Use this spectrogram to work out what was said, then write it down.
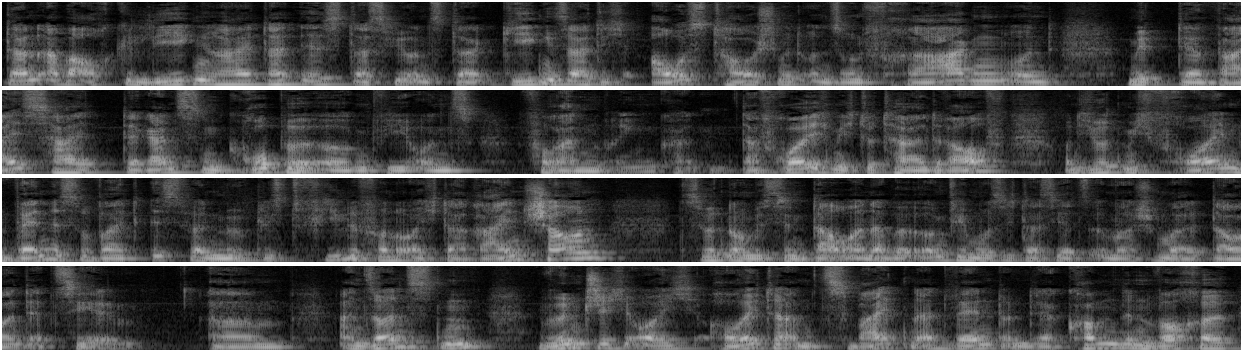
dann aber auch Gelegenheit ist, dass wir uns da gegenseitig austauschen mit unseren Fragen und mit der Weisheit der ganzen Gruppe irgendwie uns voranbringen können. Da freue ich mich total drauf und ich würde mich freuen, wenn es soweit ist, wenn möglichst viele von euch da reinschauen. Es wird noch ein bisschen dauern, aber irgendwie muss ich das jetzt immer schon mal dauernd erzählen. Ähm, ansonsten wünsche ich euch heute am zweiten Advent und in der kommenden Woche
